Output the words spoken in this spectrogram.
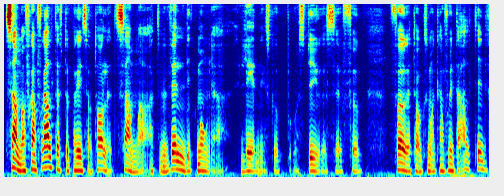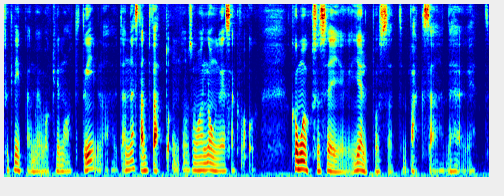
Samma framförallt efter Parisavtalet, samma att väldigt många ledningsgrupper och styrelser för företag som man kanske inte alltid förknippar med att vara klimatdrivna, utan nästan tvärtom, de som har en lång resa kvar, kommer också säger hjälp oss att baxa det här rätt.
